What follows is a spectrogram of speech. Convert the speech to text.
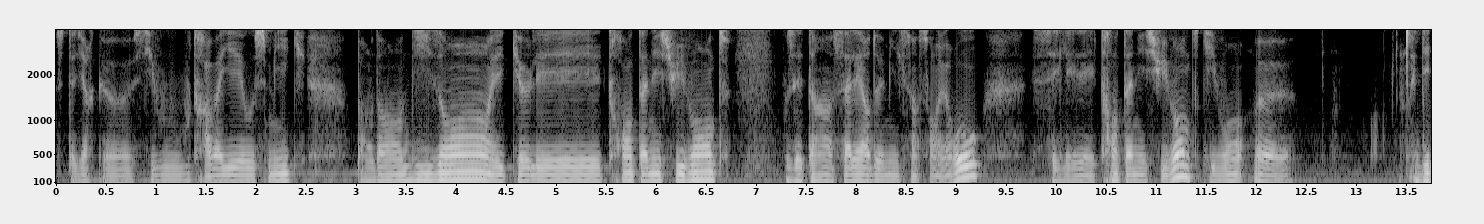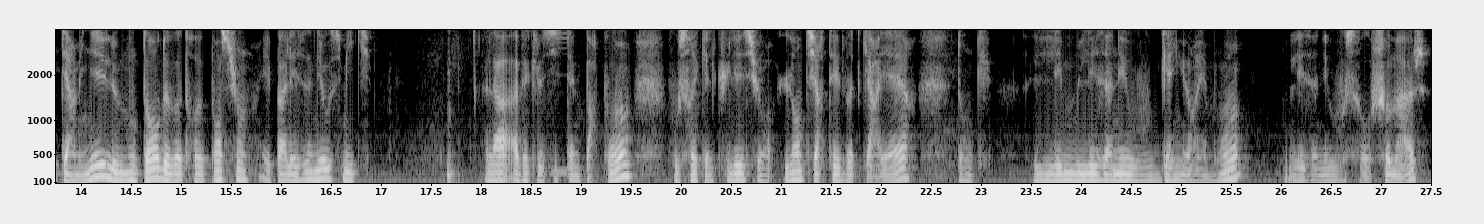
c'est-à-dire que si vous travaillez au SMIC pendant 10 ans et que les 30 années suivantes, vous êtes à un salaire de 1500 euros, c'est les 30 années suivantes qui vont euh, déterminer le montant de votre pension et pas les années au SMIC. Là, avec le système par points, vous serez calculé sur l'entièreté de votre carrière, donc les, années où vous gagnerez moins, les années où vous serez au chômage,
